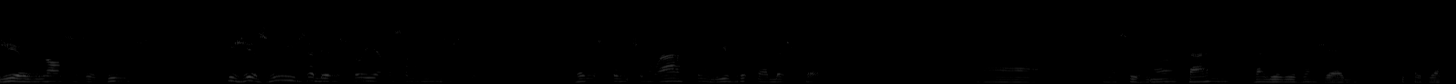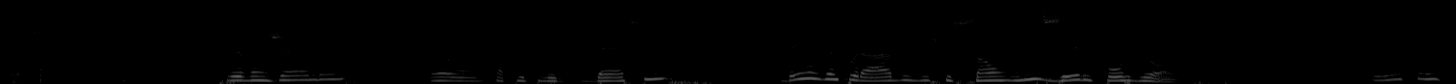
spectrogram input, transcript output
dia aos nossos ouvintes. Que Jesus abençoe a nossa manhã de estudos. Vamos continuar com o livro Obras Póstumas. A nossa irmã Carmen vai ler o Evangelho e fazer a prece. O Evangelho é o capítulo décimo. Bem-aventurados os que são misericordiosos. O item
